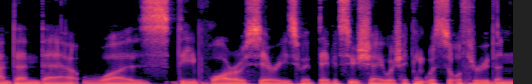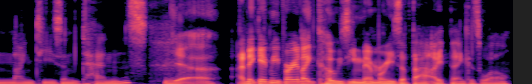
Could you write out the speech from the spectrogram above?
And then there was the Poirot series with David Suchet, which I think was sort of through the 90s and 10s. Yeah. And it gave me very like cozy memories of that, I think, as well.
